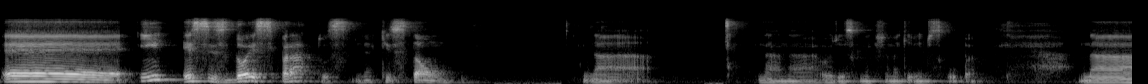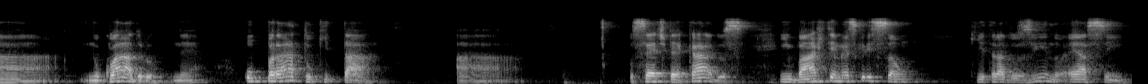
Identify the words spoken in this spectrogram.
É, e esses dois pratos né, que estão na, na, na eu disse como é que chama aqui, desculpa, na, no quadro, né, o prato que está os sete pecados, embaixo tem uma inscrição que traduzindo é assim,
